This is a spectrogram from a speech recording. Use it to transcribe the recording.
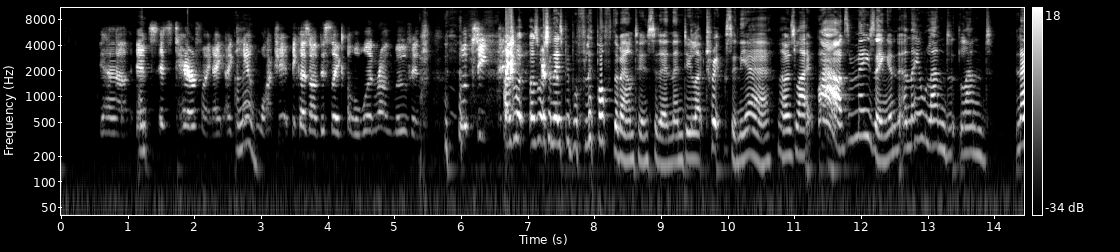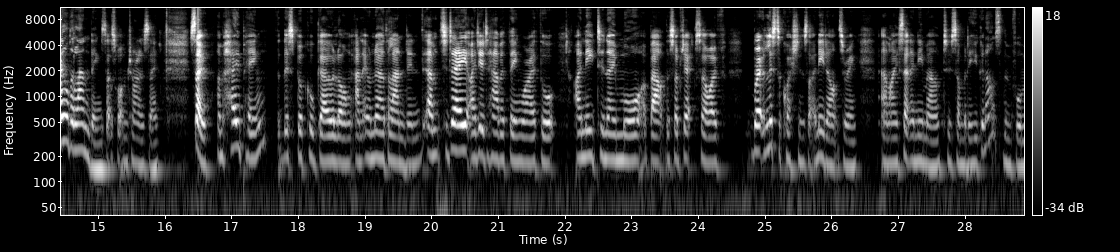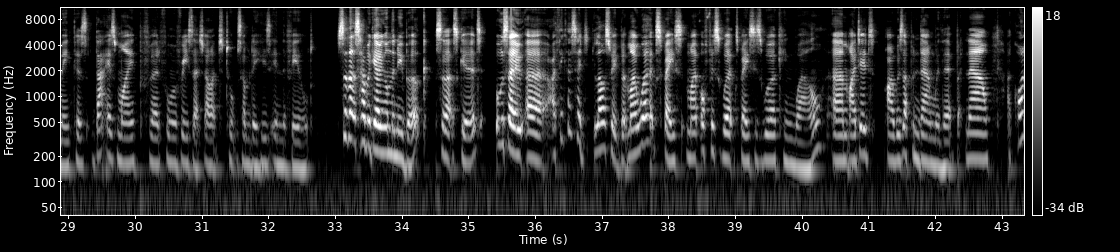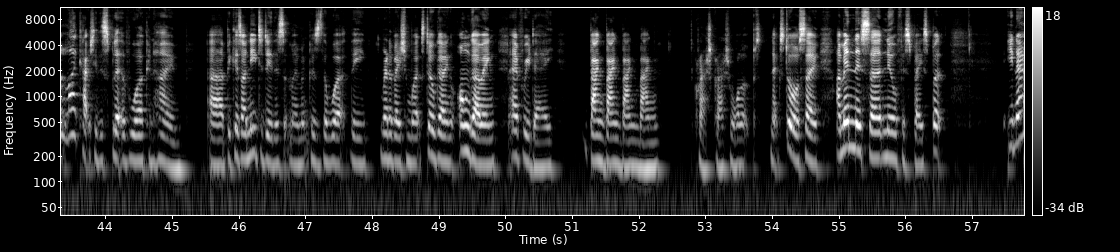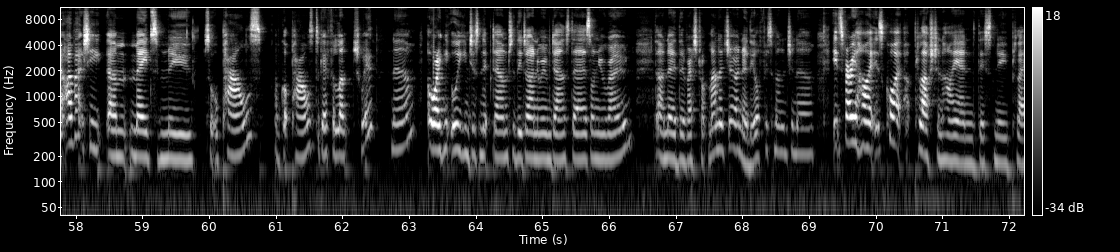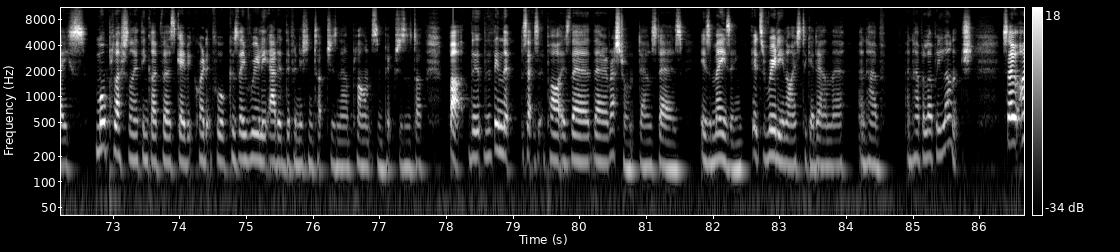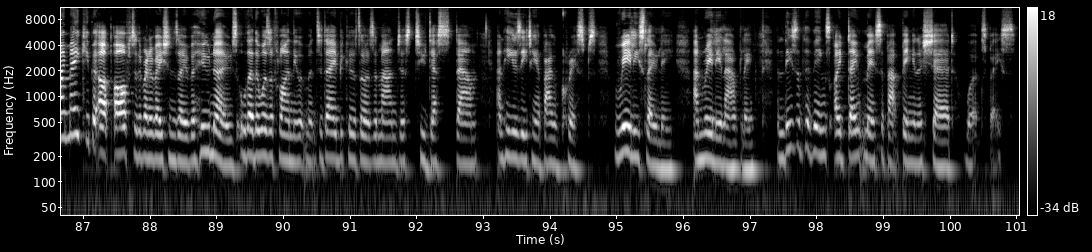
Yeah, it's it's terrifying. I, I I can't know. watch it because I'm just like, oh, one wrong move and whoopsie. I was, I was watching those people flip off the mountains today and then do like tricks in the air. And I was like, wow, it's amazing. And and they all land land nail the landings. That's what I'm trying to say. So I'm hoping that this book will go along and it'll nail the landing. Um, today I did have a thing where I thought I need to know more about the subject, so I've wrote a list of questions that I need answering, and I sent an email to somebody who can answer them for me because that is my preferred form of research. I like to talk to somebody who's in the field. So that's how we're going on the new book. So that's good. Also, uh, I think I said last week, but my workspace, my office workspace, is working well. Um, I did, I was up and down with it, but now I quite like actually the split of work and home. Uh, because I need to do this at the moment because the work, the renovation work, still going ongoing every day. Bang, bang, bang, bang, crash, crash, wallops next door. So I'm in this uh, new office space, but you know, I've actually um, made some new sort of pals. I've got pals to go for lunch with now, or can, or you can just nip down to the dining room downstairs on your own. I know the restaurant manager. I know the office manager now. It's very high. It's quite plush and high end. This new place, more plush than I think I first gave it credit for, because they've really added the finishing touches now, plants and pictures and stuff. But the the thing that sets it apart is their their restaurant downstairs is amazing. It's really nice to go down there and have and have a lovely lunch. So I may keep it up after the renovation's over, who knows? Although there was a fly in the ointment today because there was a man just two desks down and he was eating a bag of crisps really slowly and really loudly. And these are the things I don't miss about being in a shared workspace.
